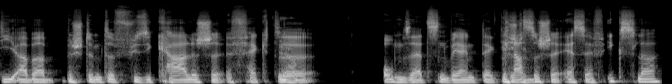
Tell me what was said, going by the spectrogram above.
die aber bestimmte physikalische Effekte Ja. umsetzen, während der klassische SFXler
